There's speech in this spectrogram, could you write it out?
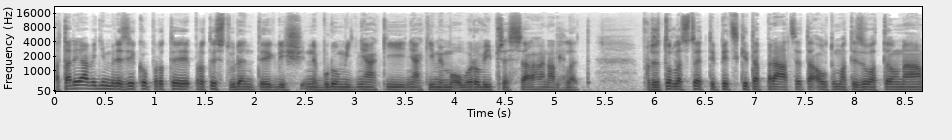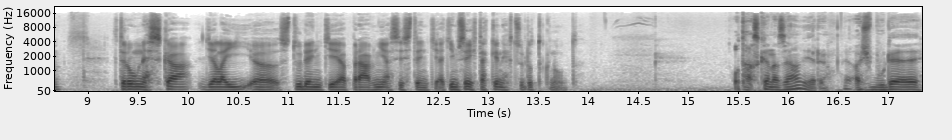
A tady já vidím riziko pro ty, pro ty studenty, když nebudou mít nějaký, nějaký mimooborový přesah a nadhled. Protože tohle je typicky ta práce, ta automatizovatelná, kterou dneska dělají eh, studenti a právní asistenti. A tím se jich taky nechci dotknout. Otázka na závěr. Až bude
